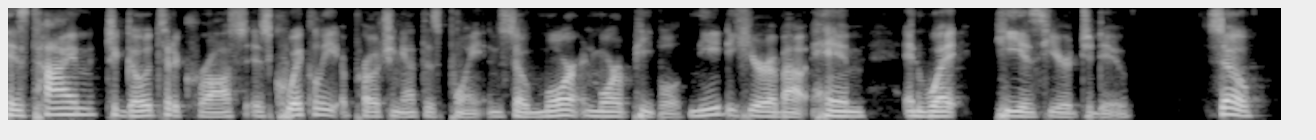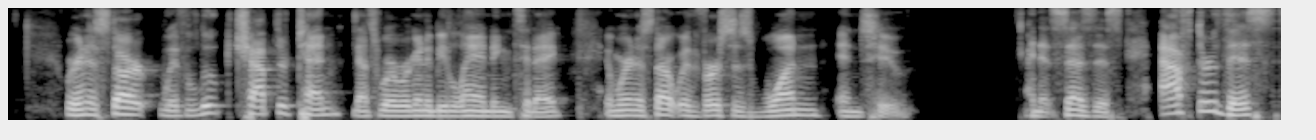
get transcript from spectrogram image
His time to go to the cross is quickly approaching at this point, And so more and more people need to hear about him and what he is here to do. So we're going to start with Luke chapter 10. That's where we're going to be landing today. And we're going to start with verses 1 and 2. And it says this After this,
